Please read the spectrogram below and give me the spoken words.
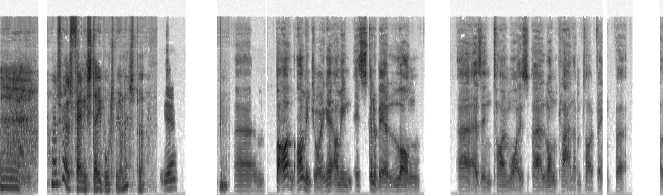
I think it's fairly stable, to be honest, but Yeah. Um, but I'm I'm enjoying it. I mean, it's going to be a long, uh, as in time wise, uh, long platinum type thing. But I,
